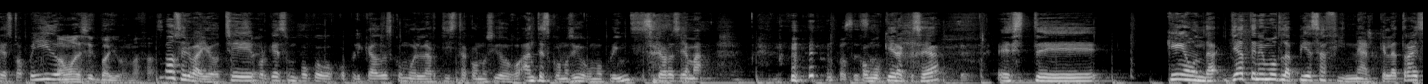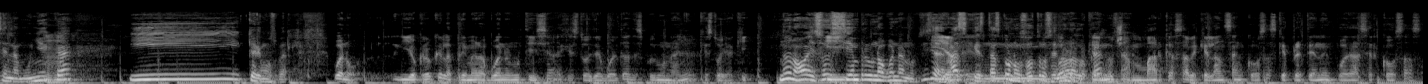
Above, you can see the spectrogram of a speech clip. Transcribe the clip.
es tu apellido. Vamos a decir Bayo, es más fácil. Vamos a ir Bayot, sí, porque es un poco complicado. Es como el artista conocido, antes conocido como Prince, que ahora se llama No como quiera que sea. Este, ¿qué onda? Ya tenemos la pieza final, que la traes en la muñeca y queremos verla. Bueno, yo creo que la primera buena noticia es que estoy de vuelta después de un año que estoy aquí. No, no, eso es Y- siempre una buena noticia. Además, que estás con nosotros en bueno, hora local. hay muchas marcas, sabe, que lanzan cosas, que pretenden poder hacer cosas.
